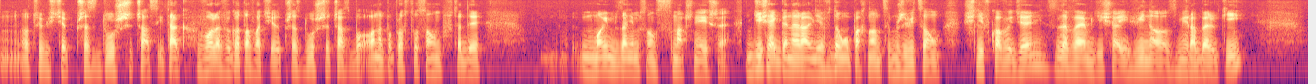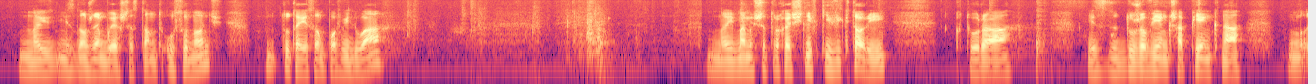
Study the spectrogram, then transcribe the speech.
Mm, Oczywiście przez dłuższy czas. I tak wolę wygotować je przez dłuższy czas, bo one po prostu są wtedy, moim zdaniem, są smaczniejsze. Dzisiaj generalnie w domu pachnącym żywicą śliwkowy dzień. Zlewałem dzisiaj wino z Mirabelki. No i nie zdążyłem go jeszcze stąd usunąć. Tutaj są powidła. No i mam jeszcze trochę śliwki Wiktorii, która jest dużo większa, piękna. No,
